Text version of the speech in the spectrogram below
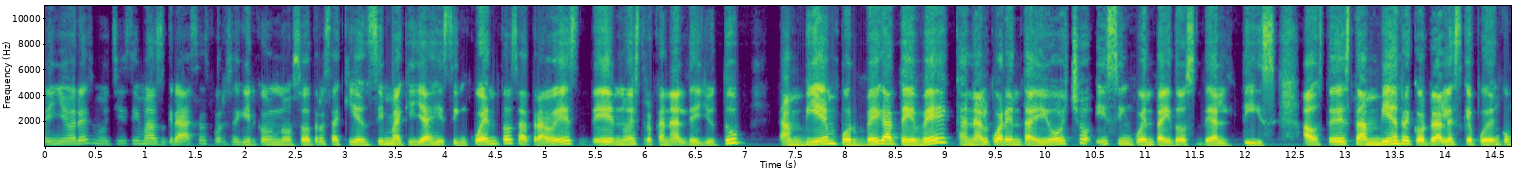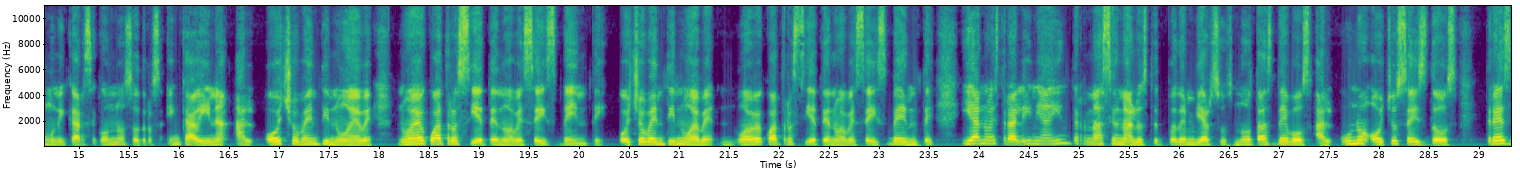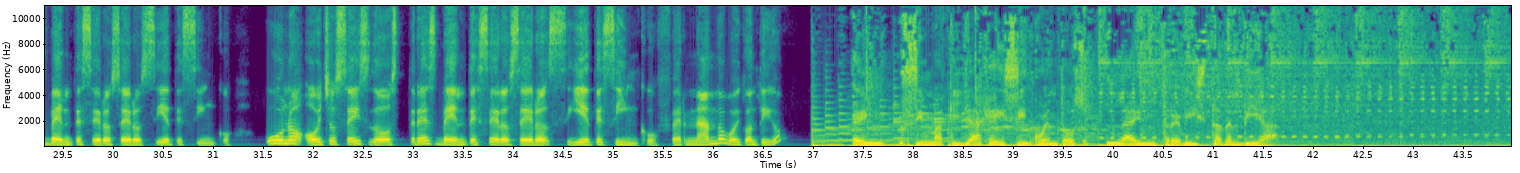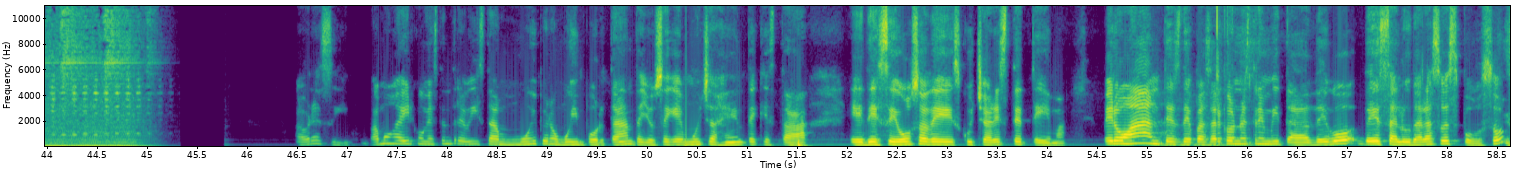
Señores, muchísimas gracias por seguir con nosotros aquí en Sin Maquillaje y Sin Cuentos a través de nuestro canal de YouTube también por Vega TV, canal 48 y 52 de Altiz. A ustedes también recordarles que pueden comunicarse con nosotros en cabina al 829-947-9620. 829-947-9620 y a nuestra línea internacional usted puede enviar sus notas de voz al 1862-320-0075. 1-862-320-0075. Fernando, voy contigo. En Sin Maquillaje y Sin Cuentos, la entrevista del día. Ahora sí, vamos a ir con esta entrevista muy, pero muy importante. Yo sé que hay mucha gente que está eh, deseosa de escuchar este tema. Pero antes de pasar con nuestra invitada, debo de saludar a su esposo,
